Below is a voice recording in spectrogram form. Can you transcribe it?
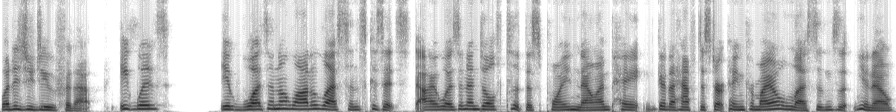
What did you do for that? It was it wasn't a lot of lessons because it's I was an adult at this point. Now I'm paying gonna have to start paying for my own lessons, you know,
